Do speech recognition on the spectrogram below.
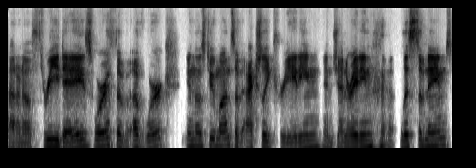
I don't know three days worth of of work in those two months of actually creating and generating lists of names,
